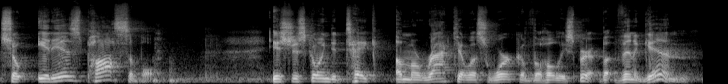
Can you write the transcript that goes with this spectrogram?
So it is possible. It's just going to take a miraculous work of the Holy Spirit. But then again,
